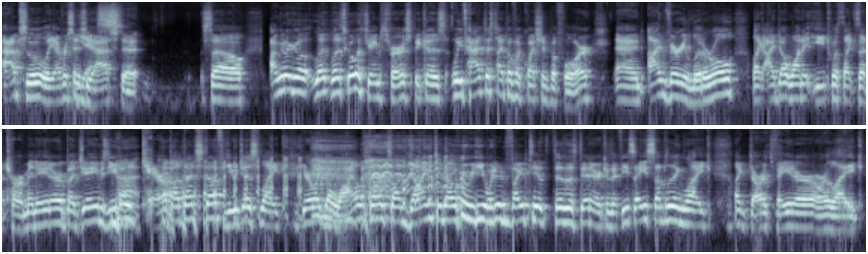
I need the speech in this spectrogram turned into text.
Absolutely. Ever since you asked it. So I'm gonna go. Let, let's go with James first because we've had this type of a question before, and I'm very literal. Like I don't want to eat with like the Terminator, but James, you don't care about that stuff. You just like you're like the wild card. So I'm dying to know who you would invite to, to this dinner because if you say something like like Darth Vader or like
